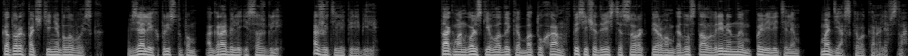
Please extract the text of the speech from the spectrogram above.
в которых почти не было войск. Взяли их приступом, ограбили и сожгли, а жителей перебили. Так монгольский владыка Батухан в 1241 году стал временным повелителем Мадьярского королевства.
